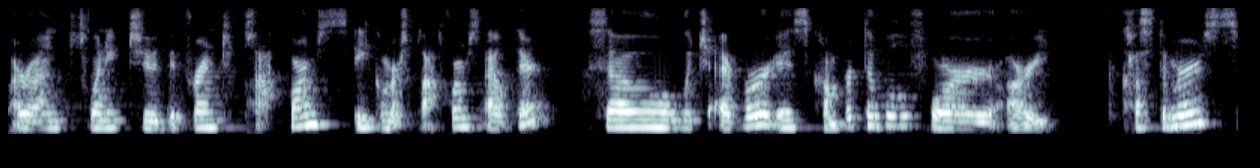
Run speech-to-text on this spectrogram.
around 22 different platforms, e-commerce platforms out there. So whichever is comfortable for our customers,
